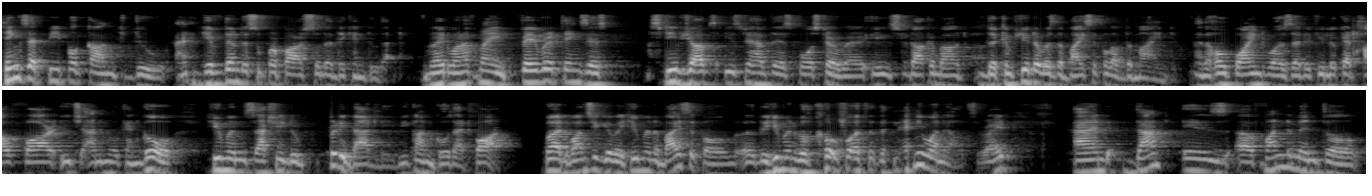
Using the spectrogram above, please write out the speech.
things that people can't do and give them the superpower so that they can do that right one of my favorite things is Steve Jobs used to have this poster where he used to talk about the computer was the bicycle of the mind. And the whole point was that if you look at how far each animal can go, humans actually do pretty badly. We can't go that far. But once you give a human a bicycle, uh, the human will go further than anyone else, right? And that is a fundamental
